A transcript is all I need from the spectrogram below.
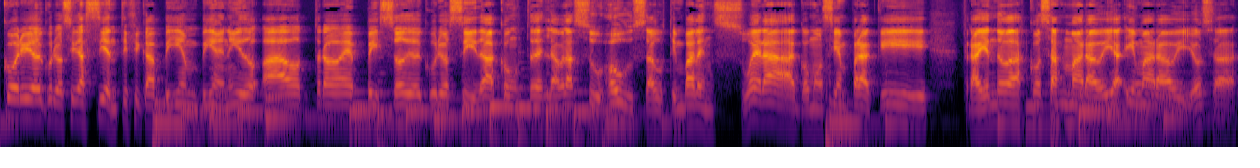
Corillo de Curiosidad Científica, bienvenido a otro episodio de Curiosidad. Con ustedes le habla su host, Agustín Valenzuela, como siempre aquí, trayendo las cosas maravillas y maravillosas.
